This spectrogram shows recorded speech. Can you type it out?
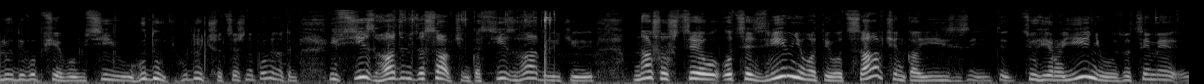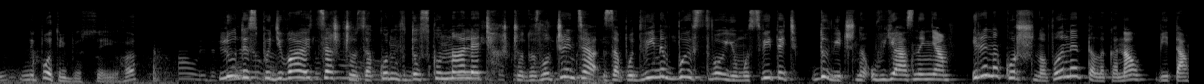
люди взагалі всі гудуть, гудуть, що це ж не повинно так. І всі згадують за Савченка, всі згадують. І Нащо ж це оце зрівнювати от Савченка і цю героїню з оцими непотрібностею, га? Люди сподіваються, що закон вдосконалять. Щодо злочинця за подвійне вбивство йому світить довічне ув'язнення. Ірина Корш, новини, телеканал Віта.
